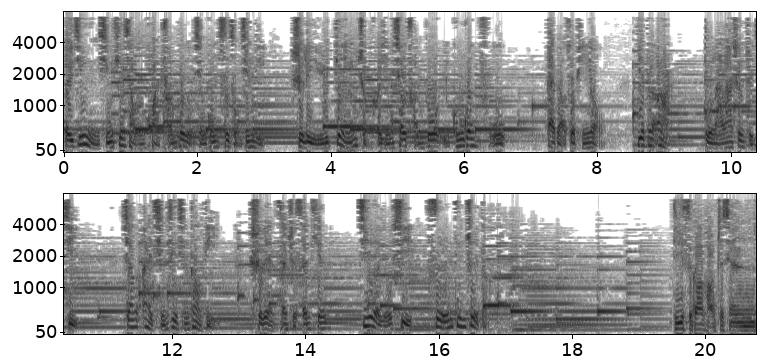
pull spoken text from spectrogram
北京影行天下文化传播有限公司总经理，致力于电影整合营销传播与公关服务。代表作品有《叶问二》《杜拉拉升职记》《将爱情进行到底》《失恋三十三天》《饥饿游戏》《私人定制》等。第一次高考之前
